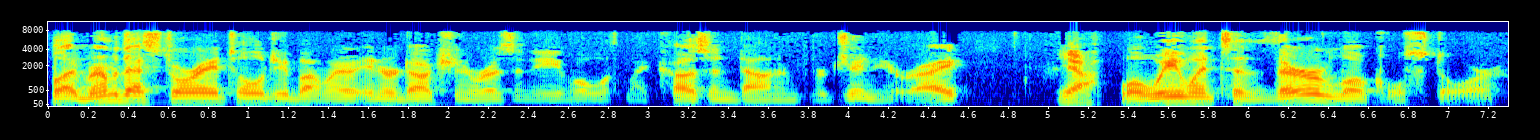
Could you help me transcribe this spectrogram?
But remember that story I told you about my introduction to Resident Evil with my cousin down in Virginia, right? Yeah. Well, we went to their local store,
